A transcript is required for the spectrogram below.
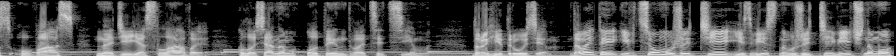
Христос у вас, надія слави. Колосянам 1.27. Дорогі друзі, давайте і в цьому житті, і звісно, в житті вічному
